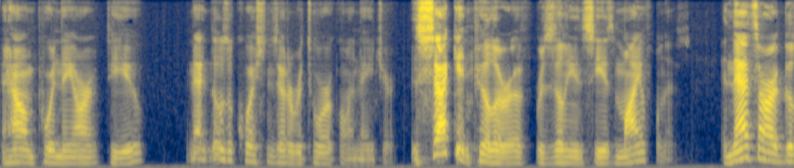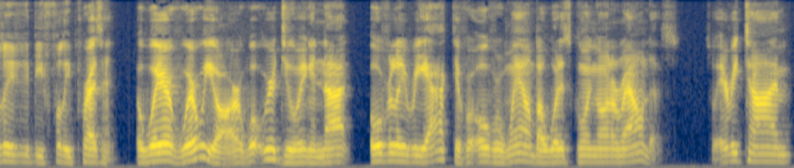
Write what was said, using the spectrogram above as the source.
and how important they are to you? And that, those are questions that are rhetorical in nature. The second pillar of resiliency is mindfulness. And that's our ability to be fully present, aware of where we are, what we're doing, and not overly reactive or overwhelmed by what is going on around us. So every time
